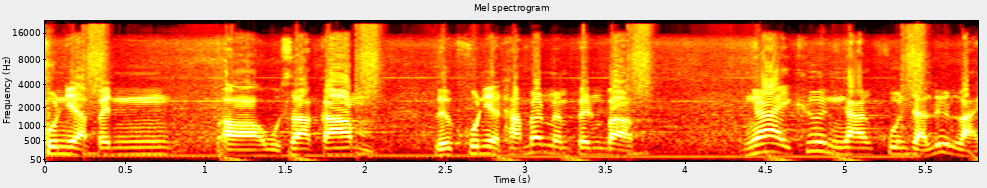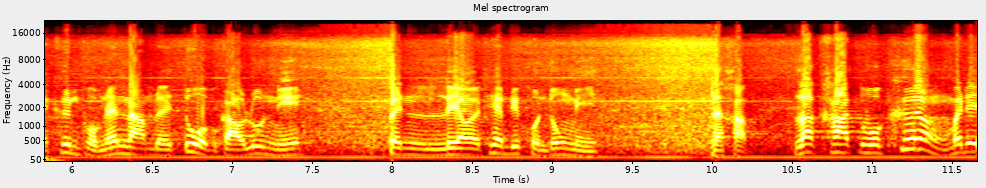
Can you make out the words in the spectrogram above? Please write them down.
คุณอย่าเป็นอุตสาหกรรม หรือคุณอย่าทำให้มันเป็นแบบง่ายขึ้นงานคุณจะลื่นไหลขึ้น ผมแนะนำเลยตู้อบกาวรุ่นนี้ เป็นเรียลไอเทมที่คุณต้องมีนะครับราคาตัวเครื่องไม่ได้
